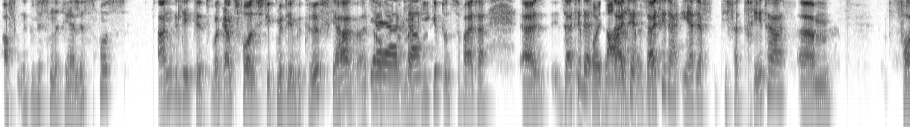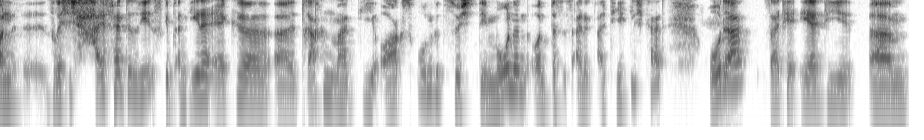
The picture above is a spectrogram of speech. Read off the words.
auf einen gewissen Realismus angelegt, jetzt mal ganz vorsichtig mit dem Begriff, ja, als ja, es auch ja, Magie gibt und so weiter. Äh, seid, ihr da, seid, ihr, halt, seid ihr da eher der, die Vertreter ähm, von äh, so richtig High Fantasy. Es gibt an jeder Ecke äh, Drachen, Magie, Orks, Ungezücht, Dämonen und das ist eine Alltäglichkeit. Oder seid ihr eher die, ähm,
